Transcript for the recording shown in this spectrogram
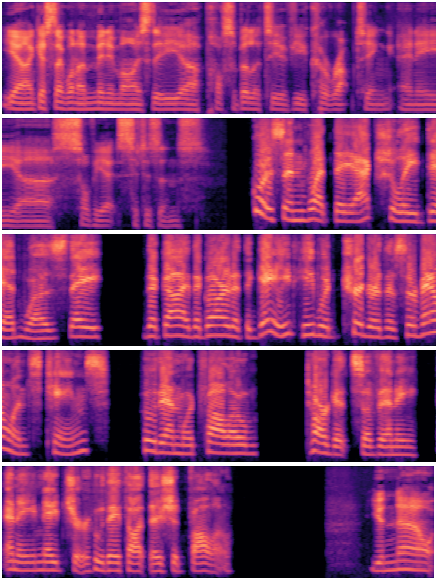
Yeah, I guess they want to minimize the uh, possibility of you corrupting any uh, Soviet citizens. Of course, and what they actually did was they the guy, the guard at the gate, he would trigger the surveillance teams who then would follow targets of any any nature who they thought they should follow. You're now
